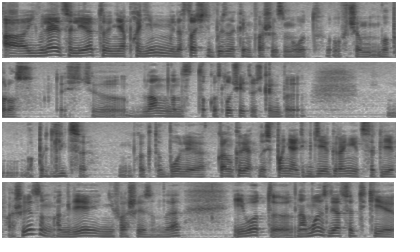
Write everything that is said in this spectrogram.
А является ли это необходимым и достаточным признаком фашизма? Вот в чем вопрос. То есть э, нам надо в таком случае, то есть как бы определиться как-то более конкретно, то есть понять, где граница, где фашизм, а где не фашизм, да. И вот, э, на мой взгляд, все-таки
